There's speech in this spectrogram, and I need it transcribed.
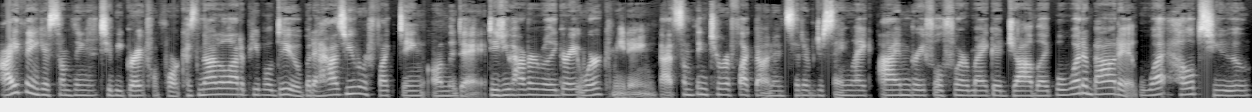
I think, is something to be grateful for because not a lot of people do, but it has you reflecting on the day. Did you have a really great work meeting? That's something to reflect on instead of just saying, like, I'm grateful for my good job. Like, well, what about it? What helps you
